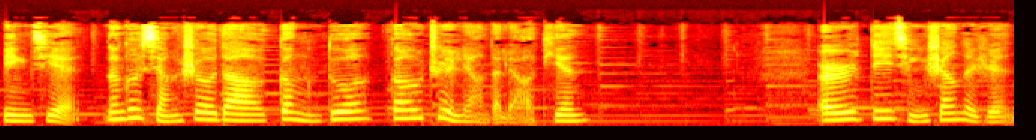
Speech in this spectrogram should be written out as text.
并且能够享受到更多高质量的聊天。而低情商的人，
